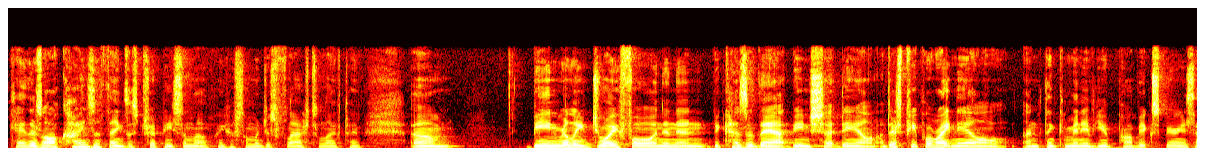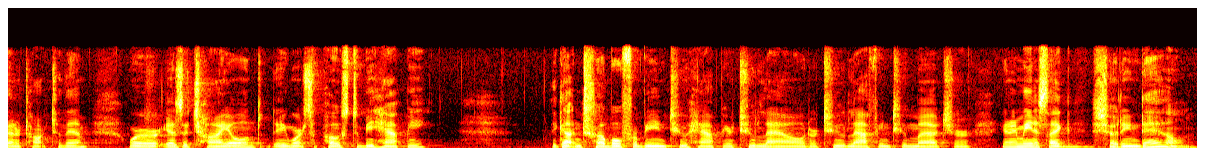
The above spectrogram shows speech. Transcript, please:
Okay, there's all kinds of things. It's trippy. Someone, someone just flashed a lifetime. Um, being really joyful and then, then because of that being shut down. There's people right now, I think many of you probably experienced that or talked to them, where as a child they weren't supposed to be happy. They got in trouble for being too happy or too loud or too laughing too much or, you know what I mean? It's like mm. shutting down.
